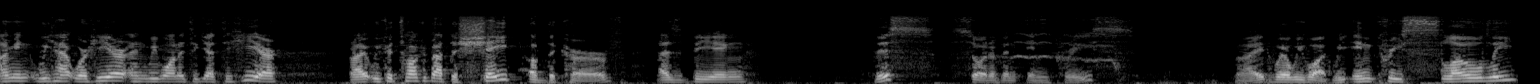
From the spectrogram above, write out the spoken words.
I mean, we have, we're here and we wanted to get to here, right? We could talk about the shape of the curve as being this sort of an increase, right? Where we what? We increase slowly,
